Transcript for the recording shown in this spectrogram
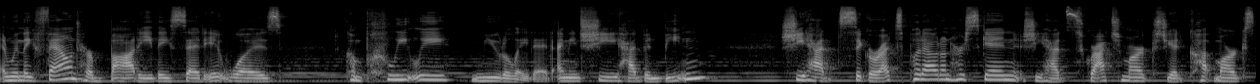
And when they found her body, they said it was completely mutilated. I mean, she had been beaten. She had cigarettes put out on her skin. She had scratch marks. She had cut marks.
